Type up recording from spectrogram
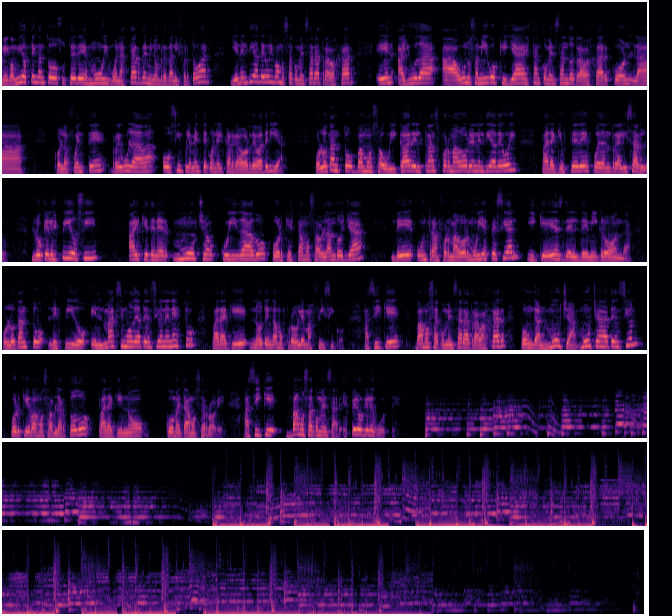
Amigos míos, tengan todos ustedes muy buenas tardes. Mi nombre es Dani Fertobar y en el día de hoy vamos a comenzar a trabajar en ayuda a unos amigos que ya están comenzando a trabajar con la, con la fuente regulada o simplemente con el cargador de batería. Por lo tanto, vamos a ubicar el transformador en el día de hoy para que ustedes puedan realizarlo. Lo que les pido sí, hay que tener mucho cuidado porque estamos hablando ya de un transformador muy especial y que es del de microondas. Por lo tanto, les pido el máximo de atención en esto para que no tengamos problemas físicos. Así que vamos a comenzar a trabajar. Pongan mucha, mucha atención porque vamos a hablar todo para que no cometamos errores. Así que vamos a comenzar. Espero que les guste.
